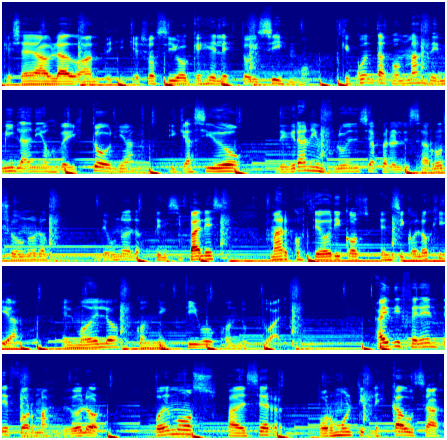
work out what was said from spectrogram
que ya he hablado antes y que yo sigo, que es el estoicismo, que cuenta con más de mil años de historia y que ha sido de gran influencia para el desarrollo de uno de los, principales marcos teóricos en psicología, el modelo cognitivo-conductual. Hay diferentes formas de dolor. Podemos padecer por múltiples causas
